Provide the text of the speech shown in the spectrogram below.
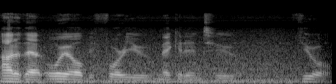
out of that oil before you make it into fuel.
